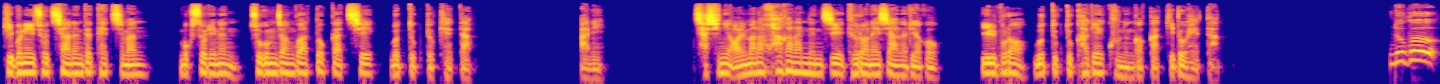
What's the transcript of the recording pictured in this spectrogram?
기분이 좋지 않은 듯 했지만 목소리는 조금 전과 똑같이 무뚝뚝했다. 아니, 자신이 얼마나 화가 났는지 드러내지 않으려고 일부러 무뚝뚝하게 구는 것 같기도 했다. 누구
